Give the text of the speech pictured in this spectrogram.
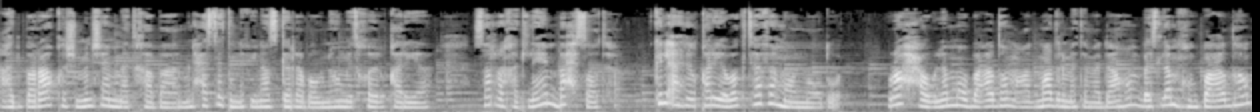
عاد براقش من شمت خبر من حست إن في ناس قربوا إنهم يدخلوا القرية. صرخت لين بح صوتها. كل أهل القرية وقتها فهموا الموضوع. وراحوا ولموا بعضهم عاد ما أدري متى مداهم بس لموا بعضهم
